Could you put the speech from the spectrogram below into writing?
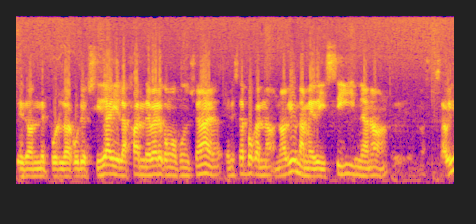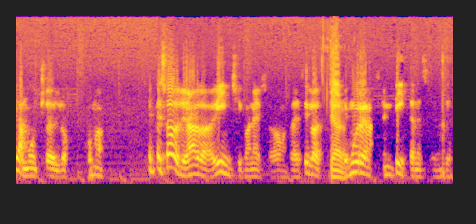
De donde por la curiosidad y el afán de ver cómo funcionaba, en esa época no, no había una medicina, ¿no? No se sabía mucho de los, cómo, Empezó Leonardo da Vinci con eso, vamos a decirlo, es muy renacentista en ese sentido.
